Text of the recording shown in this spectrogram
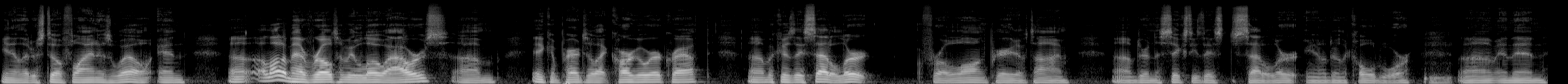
you know, that are still flying as well, and uh, a lot of them have relatively low hours um, in compared to like cargo aircraft uh, because they sat alert for a long period of time. Um, during the 60s, they sat alert, you know, during the Cold War. Mm-hmm. Um, and then,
